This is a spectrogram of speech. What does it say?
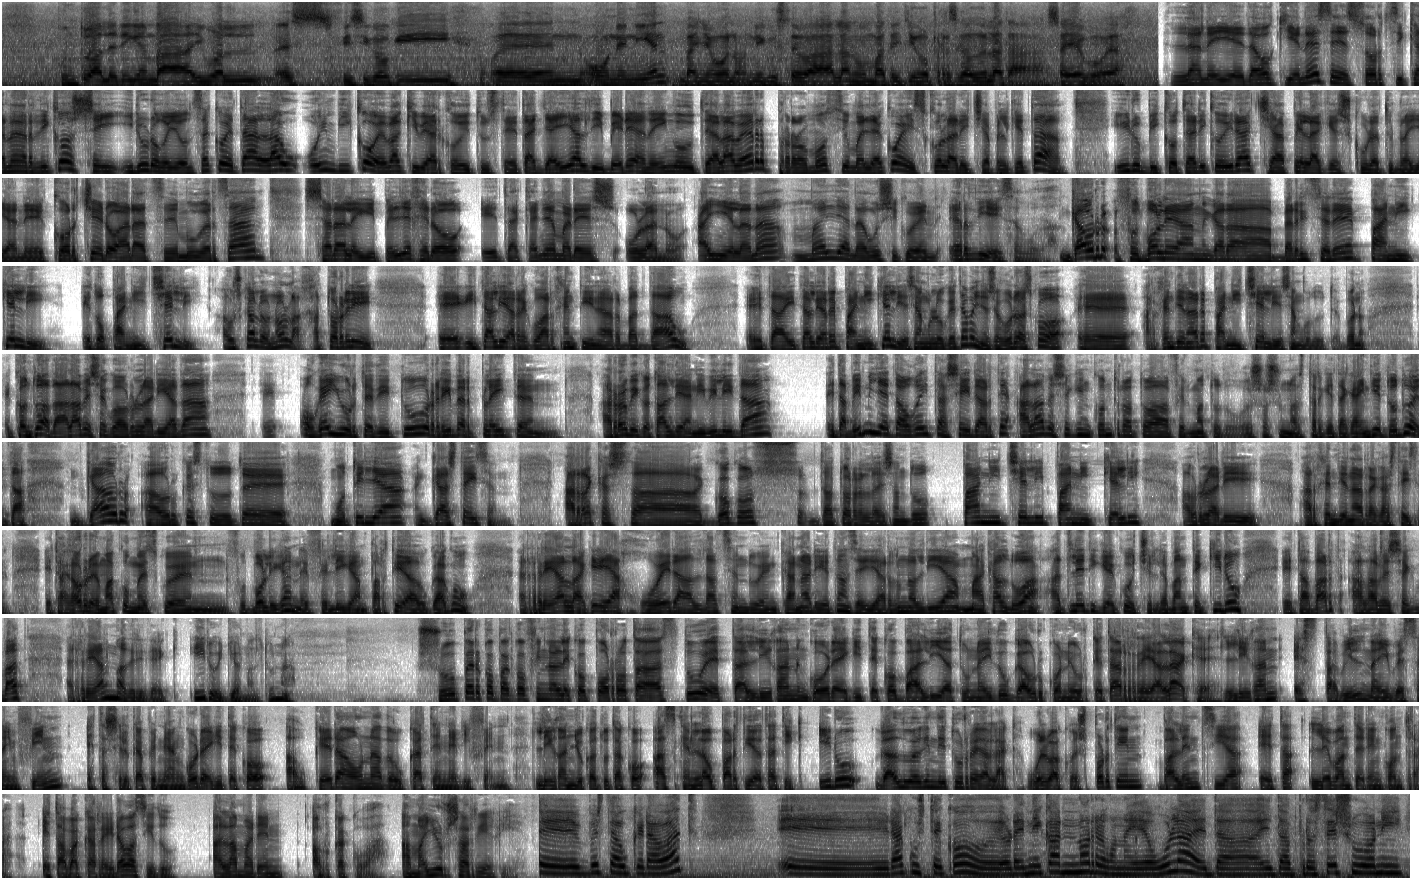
puntu aldetiken, ba, igual ez fizikoki en, onenien, baina, bueno, nik uste ba, lan hon bat egiteko prez gaudela, eta saiako, ja. Lanei dagokienez, e, zortzi kanardiko, sei irurogei ontzako eta lau oinbiko ebaki beharko dituzte. Eta jaialdi berean egingo dute alaber, promozio mailako aizkolari txapelketa. Iru bikoteariko dira txapelak eskuratu nahian. E, Kortxero aratze mugertza, saralegi pelejero eta kainamares olano. Ainelana, maila nagusikoen erdia izango da. Gaur futbolean gara berriz ere panikeli edo panitxeli. Auskalo nola, jatorri e, italiarreko argentinar bat da hau eta italiarre panikeli esango lukete, baina seguro asko eh, argentinarre panitxeli esango dute. Bueno, eh, kontua da, alabeseko aurrularia da, eh, hogei urte ditu, River Plateen arrobiko taldean ibili da, eta 2000 eta hogeita zeir arte alabesekin kontratua firmatu du, osasun azterketa gainditu du, eta gaur aurkeztu dute motila gazteizen. Arrakasta gogoz datorrela esan du panitxeli, panikeli, aurrelari argentinarra gazte izan. Eta gaur emakumezkoen futboligan, F ligan partida daukagu, realak ea joera aldatzen duen kanarietan, zei jardunaldia makaldoa, atletik ekutx, levante kiro, eta bart, alabesek bat, Real Madridek, iru jon altuna. Superkopako finaleko porrota aztu eta ligan gora egiteko baliatu nahi du gaurko neurketa realak. Ligan estabil nahi bezain fin eta selkapenean gora egiteko aukera ona daukaten erifen. Ligan jokatutako azken lau partidatatik iru galdu egin ditu realak. Huelbako Sporting, Valentzia eta Levanteren kontra. Eta bakarra irabazi du alamaren aurkakoa. Amaiur sarriegi. E, beste aukera bat, e, erakusteko oraindik norrego nahi degula eta eta prozesu honi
